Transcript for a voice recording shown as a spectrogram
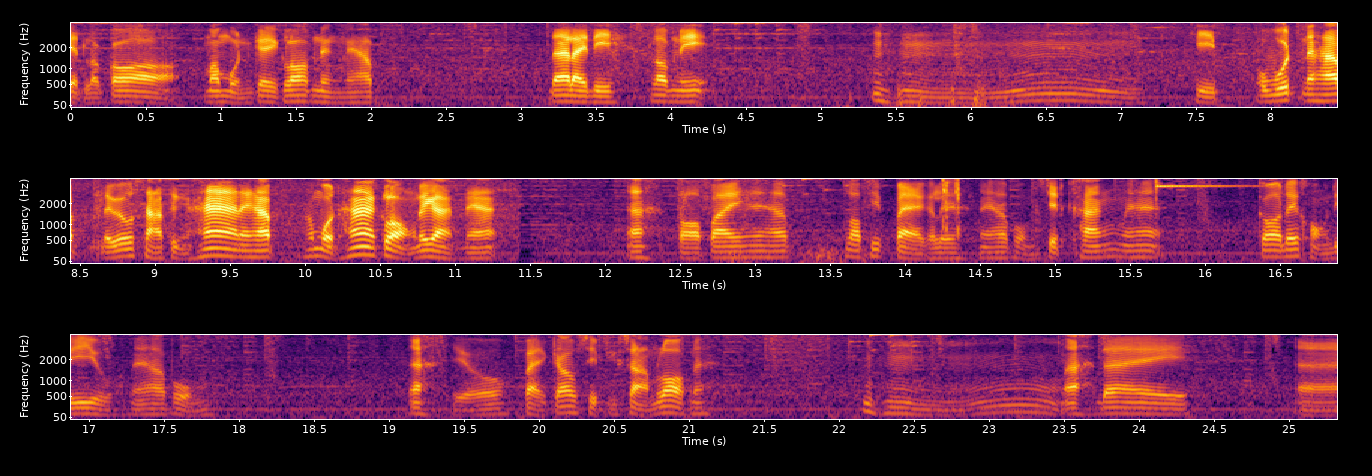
7 แล้วก็มาหมุนกันอีกรอบหนึ่งนะครับ ได้อะไรดีรอบนี้อื้อหือหีบอาวุธนะครับเลเวล3ถึง5นะครับ ทั้งหมด 5 กล่องด้วยกันนะฮะ อะต่อไปนะครับรอบที่8กันเลยนะครับผม7ครั้งนะฮะก็ได้ของดีอยู่นะครับผมอะเดี๋ยว 8 9 10 อีก 3 รอบนะอืออะได้อ่า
